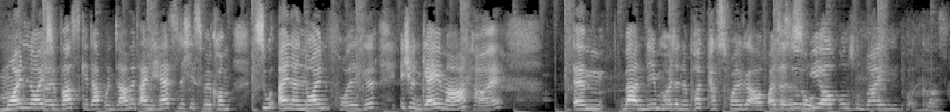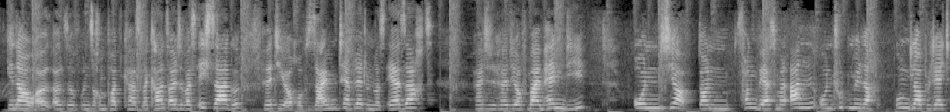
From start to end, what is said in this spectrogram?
Moin Leute, was geht ab? Und damit ein herzliches Willkommen zu einer neuen Folge. Ich und Gamer Hi. ähm, wir nehmen heute eine Podcast-Folge auf. Also, es ist Also so. wie auf unseren beiden Podcasts. Genau, al- also auf unserem Podcast-Account. Also was ich sage, hört ihr auch auf seinem Tablet und was er sagt, hört, ihr- hört ihr auf meinem Handy. Und ja, dann fangen wir erstmal an und tut mir nach unglaublich leid,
